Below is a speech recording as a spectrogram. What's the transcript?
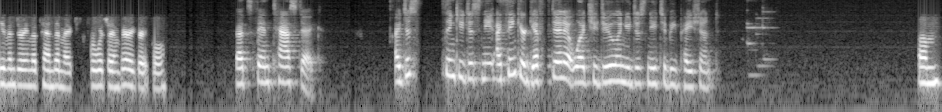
even during the pandemic, for which I'm very grateful. That's fantastic. I just think you just need, I think you're gifted at what you do and you just need to be patient. Um,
